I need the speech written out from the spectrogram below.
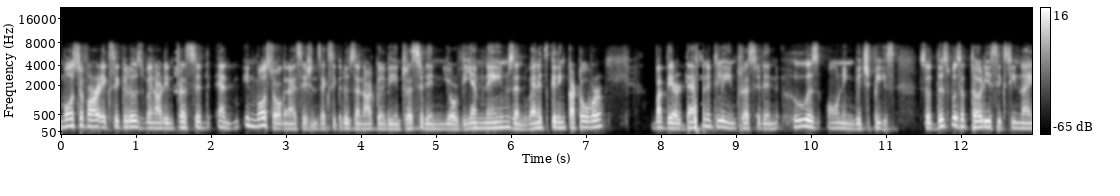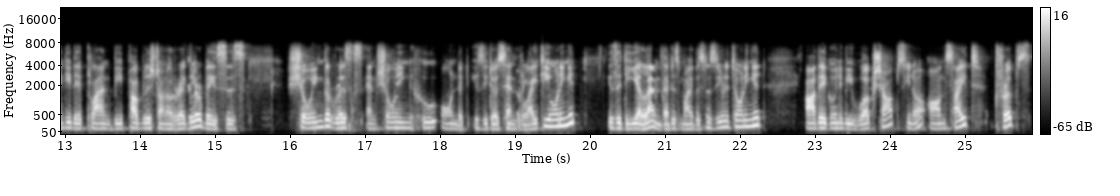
Most of our executives were not interested, and in most organizations, executives are not going to be interested in your VM names and when it's getting cut over, but they are definitely interested in who is owning which piece. So this was a 30, 60, 90 day plan we published on a regular basis, showing the risks and showing who owned it. Is it a central IT owning it? Is it ELM, that is my business unit owning it? Are there going to be workshops, you know, on-site trips?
